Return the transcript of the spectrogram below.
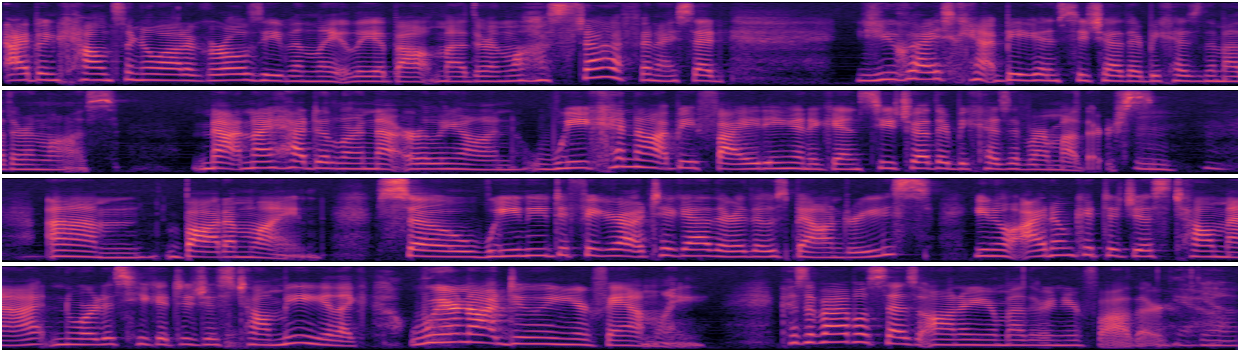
i've been counseling a lot of girls even lately about mother-in-law stuff and i said you guys can't be against each other because of the mother-in-laws. Matt and i had to learn that early on. We cannot be fighting and against each other because of our mothers mm. Mm. Um, bottom line. So we need to figure out together those boundaries. You know, I don't get to just tell Matt, nor does he get to just tell me, like, we're not doing your family. Because the Bible says honor your mother and your father. Yeah.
